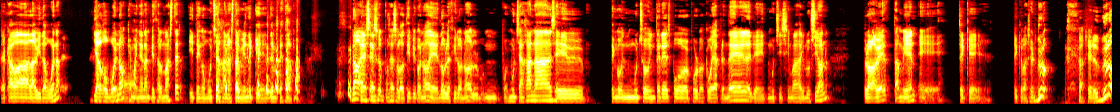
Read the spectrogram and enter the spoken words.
se acaba la vida buena. Y algo bueno, que No. mañana empiezo el máster y tengo muchas ganas también de, que, de empezarlo. No, es, es, pues eso, lo típico, ¿no? De doble filo, ¿no? El- Pues muchas ganas, eh, tengo mucho interés por, por lo que voy a aprender, eh, muchísima ilusión, pero a la vez también eh, sé, que, sé que va a ser duro. Va a ser duro.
